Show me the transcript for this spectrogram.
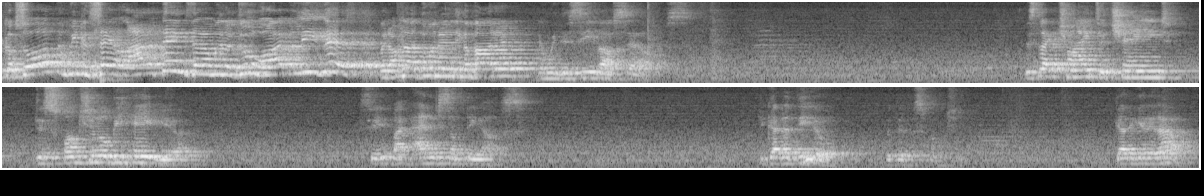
Because so often we can say a lot of things that I'm going to do, well, I believe this, but I'm not doing anything about it, and we deceive ourselves. It's like trying to change dysfunctional behavior, see, by adding something else. You got to deal with the dysfunction. Got to get it out.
